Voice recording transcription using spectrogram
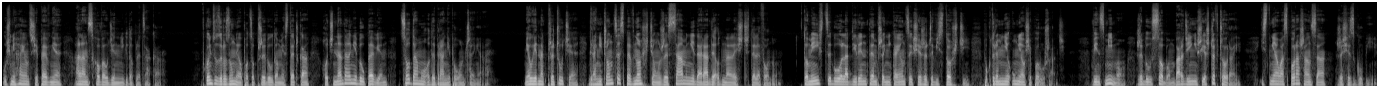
Uśmiechając się pewnie, Alan schował dziennik do plecaka. W końcu zrozumiał, po co przybył do miasteczka, choć nadal nie był pewien, co da mu odebranie połączenia. Miał jednak przeczucie, graniczące z pewnością, że sam nie da rady odnaleźć telefonu. To miejsce było labiryntem przenikających się rzeczywistości, po którym nie umiał się poruszać. Więc mimo, że był sobą bardziej niż jeszcze wczoraj, istniała spora szansa, że się zgubi.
